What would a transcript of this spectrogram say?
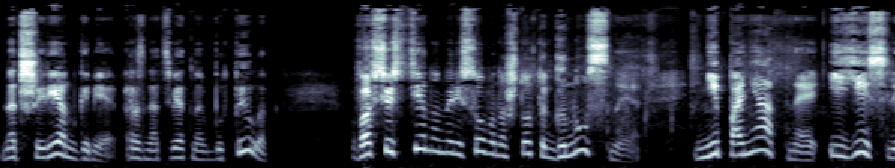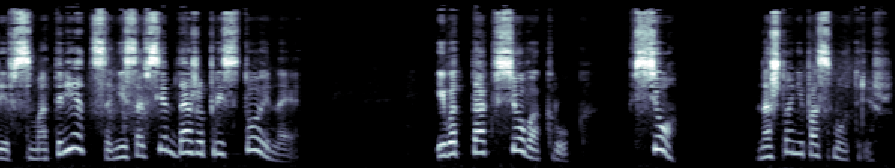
над шеренгами разноцветных бутылок, во всю стену нарисовано что-то гнусное, непонятное и, если всмотреться, не совсем даже пристойное. И вот так все вокруг, все, на что не посмотришь.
